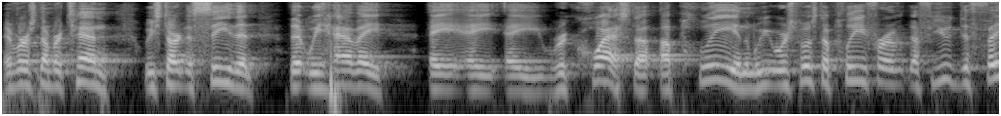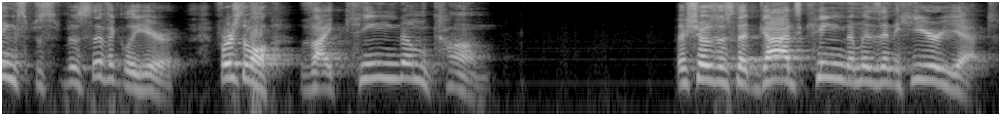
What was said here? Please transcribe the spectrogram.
In verse number 10, we start to see that, that we have a, a, a, a request, a, a, plea, and we, we're supposed to plea for a, a few things specifically here. First of all, thy kingdom come. That shows us that God's kingdom isn't here yet.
